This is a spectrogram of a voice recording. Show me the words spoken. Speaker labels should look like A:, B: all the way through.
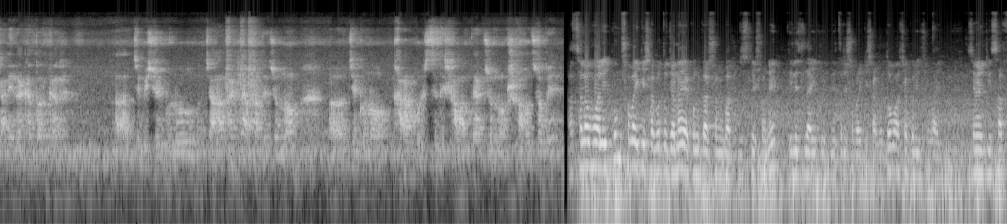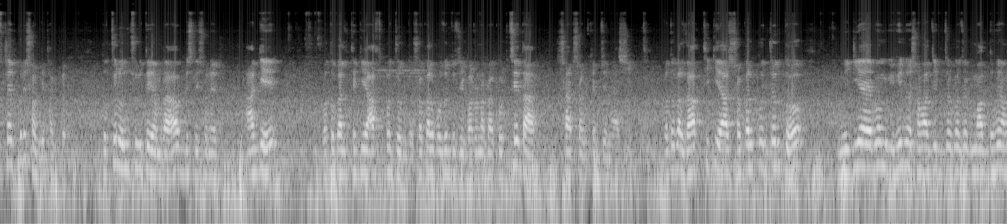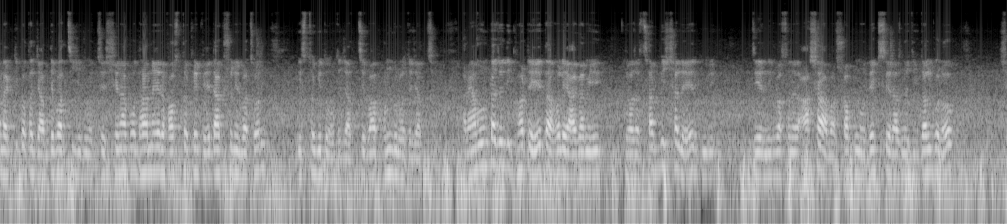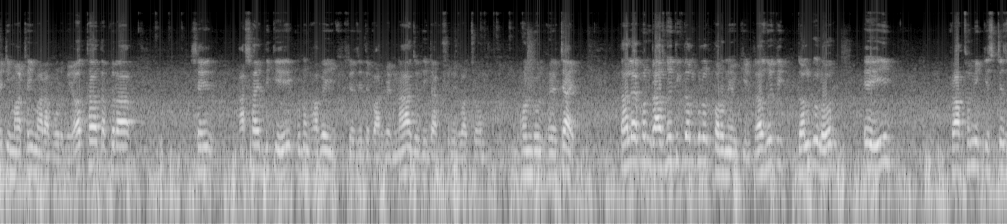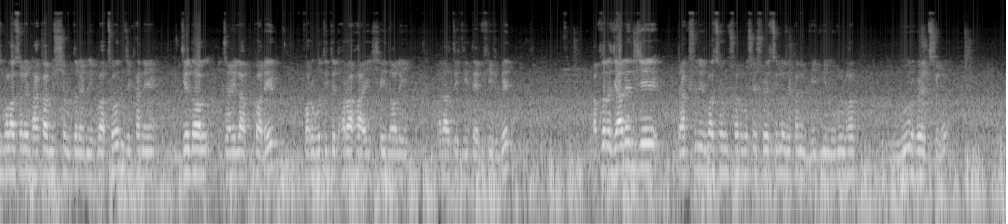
A: জানিয়ে রাখা দরকার। যে বিষয়গুলো জানা থাকলে আপনাদের জন্য যে কোনো খারাপ পরিস্থিতি সামাল দেওয়ার জন্য সহজ হবে।
B: আসসালামু আলাইকুম, সবাইকে স্বাগত জানাই এখনকার সংবাদ বিশ্লেষণে। দিলিজ লাইভ উইটনেসের সবাইকে স্বাগত আশা করি সবাই চ্যানেলটি সাবস্ক্রাইব করে সঙ্গে থাকবেন। তো চলুন, শুরুতেই আমরা বিশ্লেষণের আগে গতকাল থেকে আজ পর্যন্ত, সকাল পর্যন্ত যে ঘটনাটা ঘটছে তার সার সংক্ষেপ জেনে আসি। গতকাল রাত থেকে আজ সকাল পর্যন্ত মিডিয়া এবং বিভিন্ন সামাজিক যোগাযোগ মাধ্যমে আমরা একটি কথা জানতে পারছি, যেটি হচ্ছে সেনাপ্রধানের হস্তক্ষেপে ডাকসু নির্বাচন স্থগিত হতে যাচ্ছে বা ভণ্ডুল হতে যাচ্ছে। আর এমনটা যদি ঘটে, তাহলে আগামী দু সালের যে নির্বাচনের আশা বা স্বপ্ন দেখছে রাজনৈতিক দলগুলো, সেটি মাঠেই মারা পড়বে। অর্থাৎ আপনারা সেই আশার দিকে কোনোভাবেই ফিরে যেতে পারবেন না যদি ডাকসু নির্বাচন ভণ্ডুল হয়ে যায়। তাহলে এখন রাজনৈতিক দলগুলোর করণীয় কী? রাজনৈতিক দলগুলোর এই প্রাথমিক স্টেজ বলা চলে ঢাকা বিশ্ববিদ্যালয়ের নির্বাচন, যেখানে যে দল জয়লাভ করে, পরবর্তীতে ধরা হয় সেই দলই রাজনীতিতে ফিরবে। আপনারা জানেন যে ডাকসু নির্বাচন সর্বশেষ হয়েছিল, যেখানে বিবি নুরুল হক নূর হয়েছিল।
